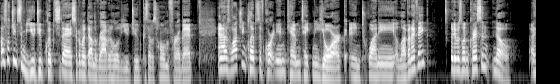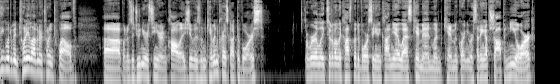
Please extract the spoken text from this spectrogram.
I was watching some YouTube clips today. I sort of went down the rabbit hole of YouTube because I was home for a bit. And I was watching clips of Kourtney and Kim take New York in 2011, I think. And it was when Kris and, no, I think it would have been 2011 or 2012, uh, when I was a junior or senior in college. It was when Kim and Kris got divorced. We were like sort of on the cusp of divorcing, and Kanye West came in when Kim and Kourtney were setting up shop in New York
